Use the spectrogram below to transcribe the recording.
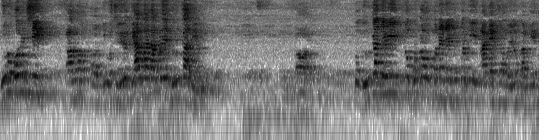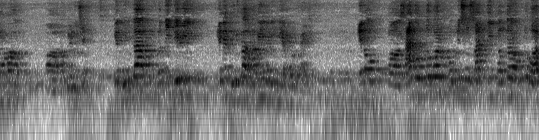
ગુરુ ગોવિંદસિંહ આનો દિવસ જોયો ત્યારબાદ આપણે દુર્ગા દેવી. તો દુર્ગા દેવીનો ફોટો મને નેટ ઉપરથી આ ટાઈપનો મળ્યો, કારણ કે એમાં પણ આપેલું છે કે દુર્ગા પતિ દેવી એને દુર્ગા ભાભી તરીકે ઓળખાય છે. એનો સાત ઓક્ટોબર ઓગણીસો સાતથી પંદર ઓક્ટોબર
